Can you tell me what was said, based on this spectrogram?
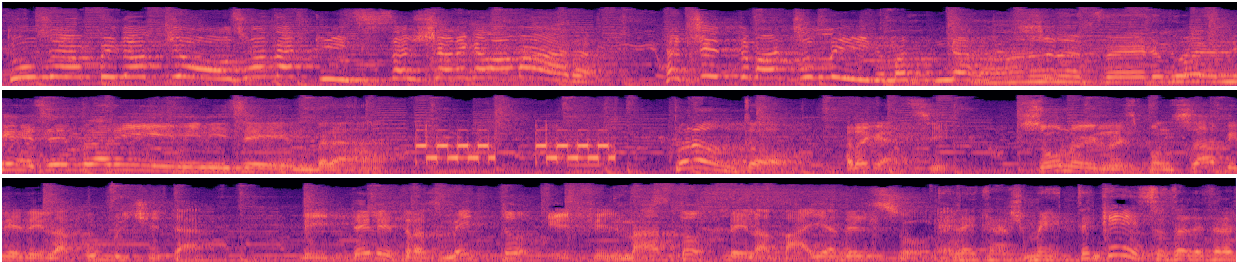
Tu sei un pidocchioso, ma da chi sta scena calamara? E gente Marcellino, Ma mannaggia! non è vero, quello è lì. che sembra Rimini, sembra. Pronto? Ragazzi, sono il responsabile della pubblicità. Vi teletrasmetto il filmato della Baia del Sole. Teletrasmette? Che è questo teletrasmette?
